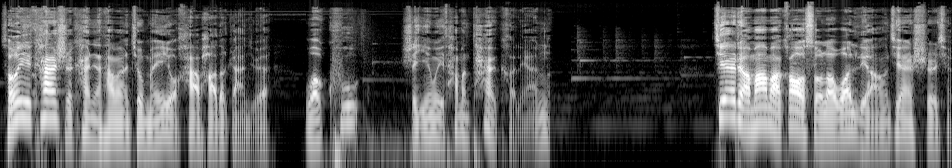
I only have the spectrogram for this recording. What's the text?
从一开始看见他们就没有害怕的感觉，我哭。”是因为他们太可怜了。接着，妈妈告诉了我两件事情，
